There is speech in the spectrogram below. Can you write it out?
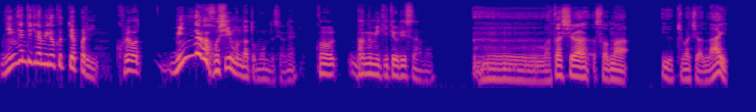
人間的な魅力ってやっぱりこれはみんなが欲しいもんだと思うんですよね。この番組聞いてるリスナーも。うーん、私はそんないう気持ちはない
